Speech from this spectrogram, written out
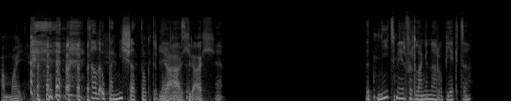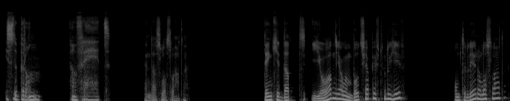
Amai. Ik zal de Upanishad ook erbij ja, lezen. graag. Het niet meer verlangen naar objecten is de bron van vrijheid. En dat is loslaten. Denk je dat Johan jou een boodschap heeft willen geven? Om te leren loslaten?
